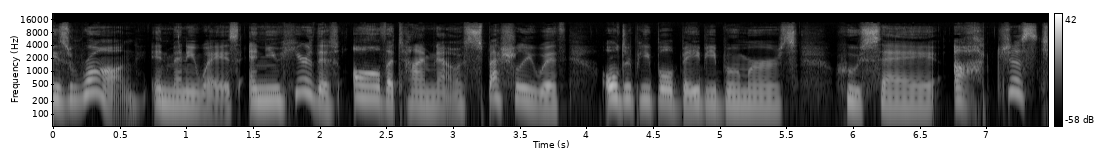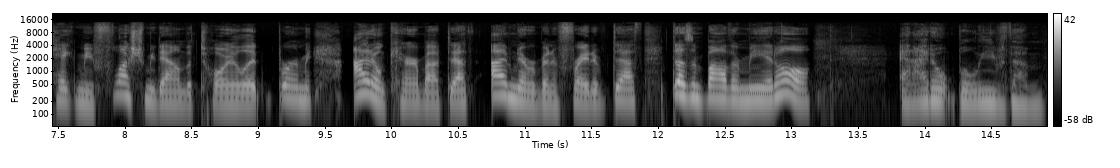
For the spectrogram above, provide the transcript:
is wrong in many ways. And you hear this all the time now, especially with older people, baby boomers, who say, oh, just take me, flush me down the toilet, burn me. I don't care about death. I've never been afraid of death. It doesn't bother me at all. And I don't believe them.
